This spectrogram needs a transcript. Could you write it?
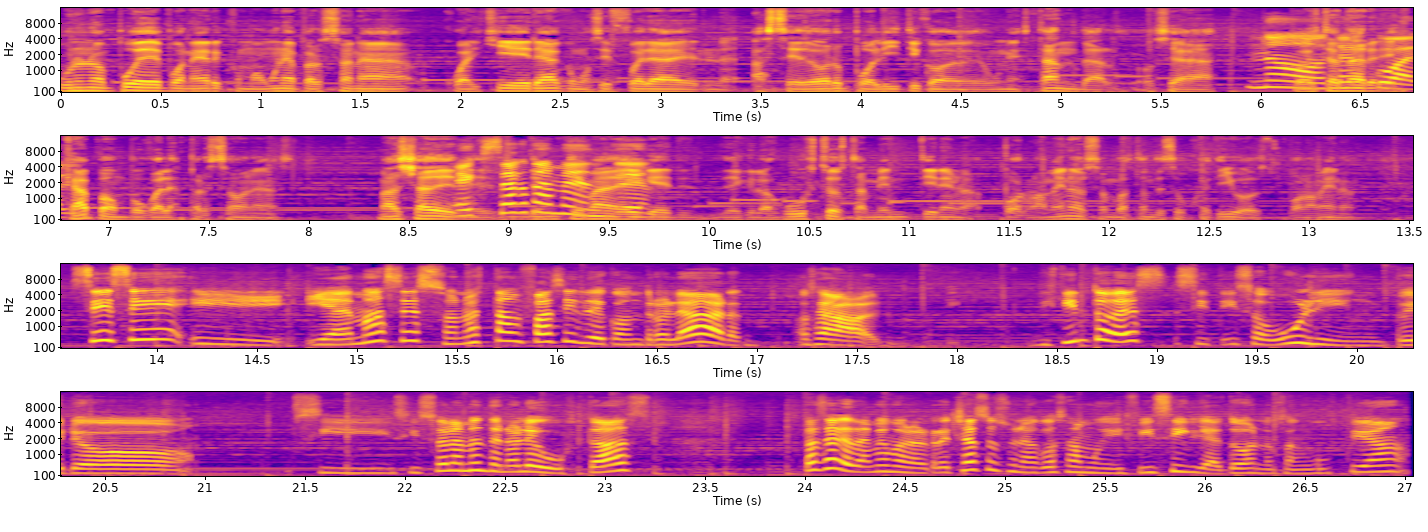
uno no puede poner como una persona cualquiera como si fuera el hacedor político de un estándar. O sea, No, el estándar escapa un poco a las personas. Más allá de, de- Exactamente. tema de que, de que los gustos también tienen, por lo menos son bastante subjetivos, por lo menos. Sí, sí, y, y además eso, no es tan fácil de controlar. O sea, distinto es si te hizo bullying, pero si, si solamente no le gustas. Pasa que también, bueno, el rechazo es una cosa muy difícil y a todos nos angustia.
